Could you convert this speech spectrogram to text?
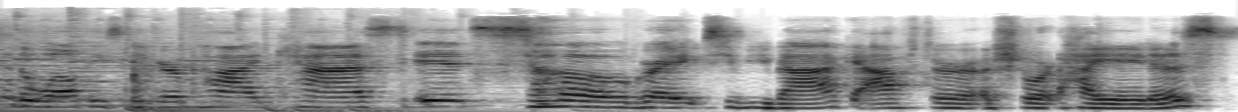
to the Wealthy Speaker Podcast. It's so great to be back after a short hiatus.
